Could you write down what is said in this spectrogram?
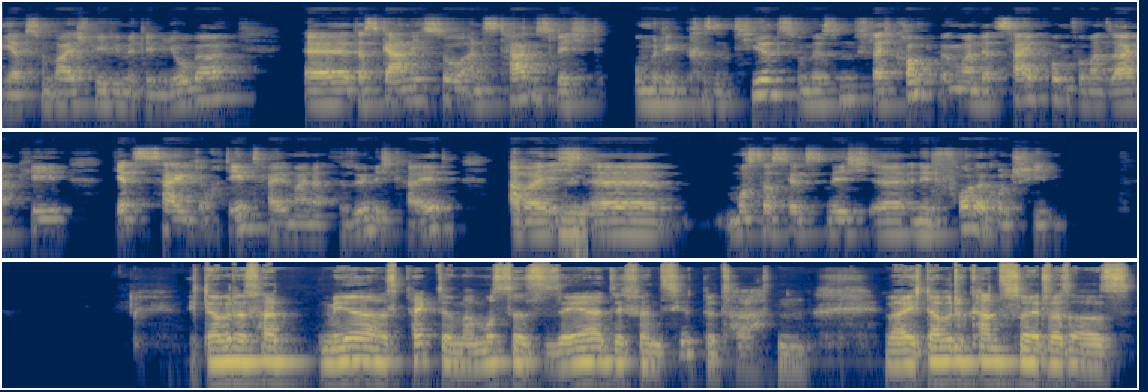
ja zum Beispiel wie mit dem Yoga, äh, das gar nicht so ans Tageslicht unbedingt präsentieren zu müssen. Vielleicht kommt irgendwann der Zeitpunkt, wo man sagt, okay, jetzt zeige ich auch den Teil meiner Persönlichkeit, aber ich mhm. äh, muss das jetzt nicht äh, in den Vordergrund schieben. Ich glaube, das hat mehrere Aspekte. Man muss das sehr differenziert betrachten, weil ich glaube, du kannst so etwas aus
